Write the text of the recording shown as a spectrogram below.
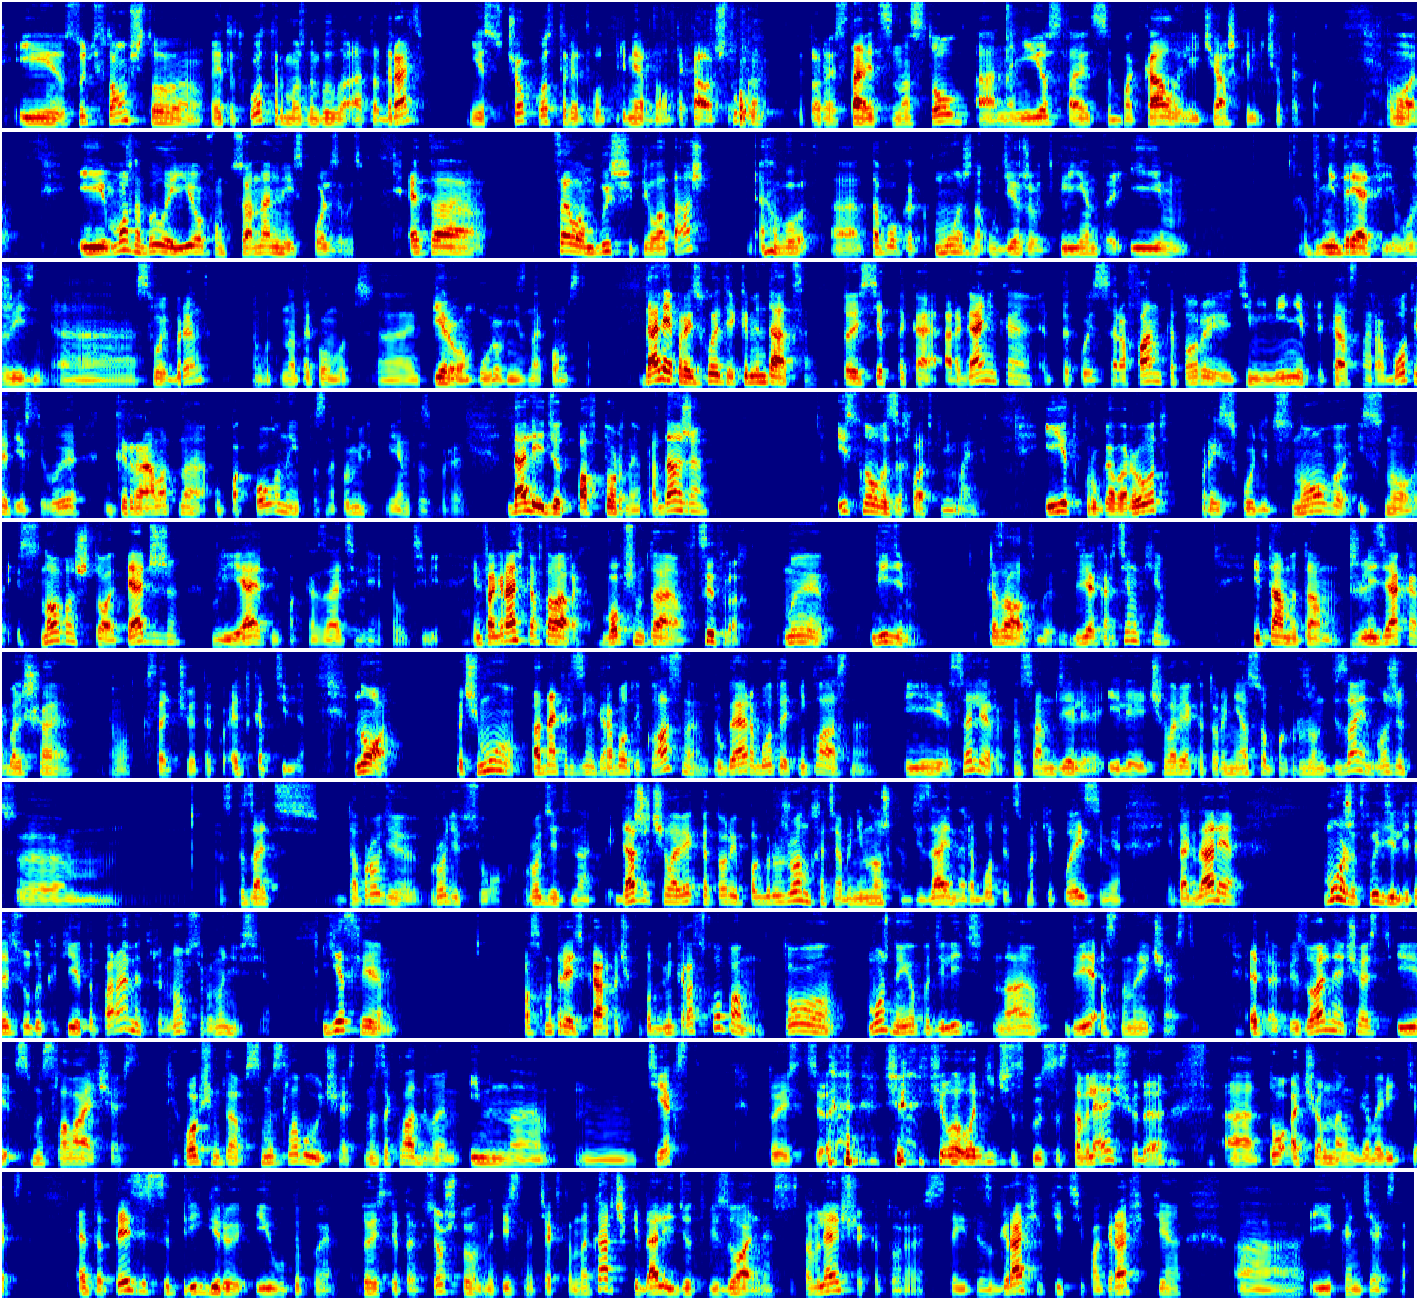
И суть в том, что этот костер можно было отодрать, если что, костер – это вот примерно вот такая вот штука, которая ставится на стол, а на нее ставится бокал или чашка или что такое. Вот. И можно было ее функционально использовать. Это в целом высший пилотаж вот, а, того, как можно удерживать клиента и внедрять в его жизнь а, свой бренд вот на таком вот а, первом уровне знакомства. Далее происходит рекомендация. То есть это такая органика, это такой сарафан, который, тем не менее, прекрасно работает, если вы грамотно упакованы и познакомили клиента с брендом. Далее идет повторная продажа, и снова захват внимания. И этот круговорот происходит снова и снова и снова, что опять же влияет на показатели LTV. Инфографика в товарах. В общем-то, в цифрах мы видим, казалось бы, две картинки, и там, и там железяка большая. Вот, кстати, что это такое? Это коптильня. Но Почему одна картинка работает классно, другая работает не классно? И селлер, на самом деле, или человек, который не особо погружен в дизайн, может эм, сказать, да вроде, вроде все, вроде одинаковый. Даже человек, который погружен хотя бы немножко в дизайн и работает с маркетплейсами и так далее, может выделить отсюда какие-то параметры, но все равно не все. Если посмотреть карточку под микроскопом, то можно ее поделить на две основные части. Это визуальная часть и смысловая часть. В общем-то, в смысловую часть мы закладываем именно текст, то есть филологическую составляющую, да, а, то, о чем нам говорит текст. Это тезисы, триггеры и УТП. То есть это все, что написано текстом на карточке. Далее идет визуальная составляющая, которая состоит из графики, типографики э, и контекста.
